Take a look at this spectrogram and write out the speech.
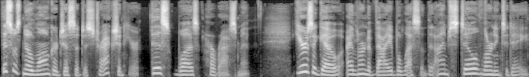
This was no longer just a distraction here, this was harassment. Years ago, I learned a valuable lesson that I'm still learning today.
